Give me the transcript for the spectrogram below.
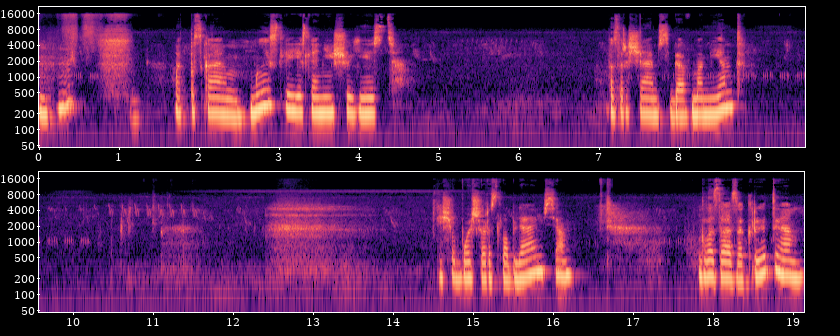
Угу. Отпускаем мысли, если они еще есть. Возвращаем себя в момент. Еще больше расслабляемся. Глаза закрыты.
